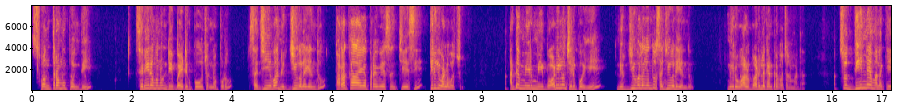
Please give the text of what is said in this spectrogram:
స్వంత్రము పొంది శరీరము నుండి బయటకు పోవుచున్నప్పుడు సజీవ నిర్జీవుల యందు పరకాయ ప్రవేశం చేసి తిరిగి వెళ్ళవచ్చు. అంటే మీరు మీ బాడీలోంచి వెళ్ళిపోయి నిర్జీవుల యందు, సజీవుల యందు మీరు వాళ్ళ బాడీలోకి ఎంటర్ అయిపోవచ్చు అనమాట సో, దీన్నే మనకి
